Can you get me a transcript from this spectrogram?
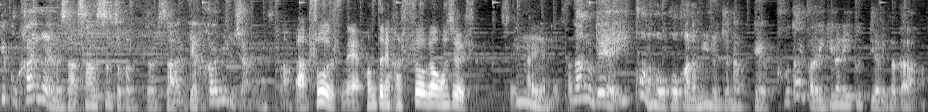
結構海外のさ、算数とかだったらさ、逆から見るじゃないですか。あ、そうですね。本当に発想が面白いですね。うん、なので、1個の方向から見るんじゃなくて、答えからいきなり行くってやり方、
